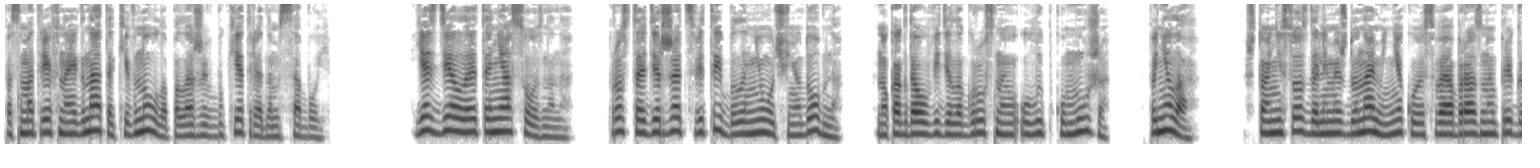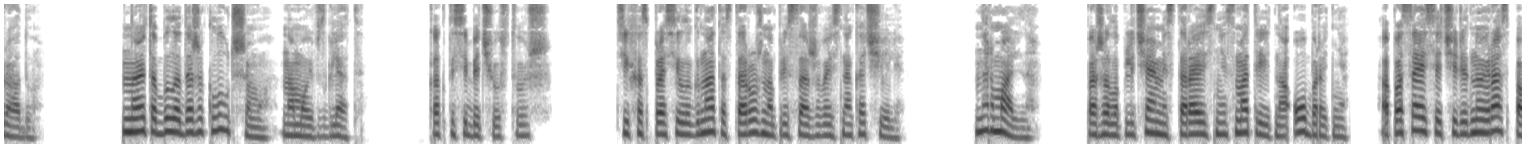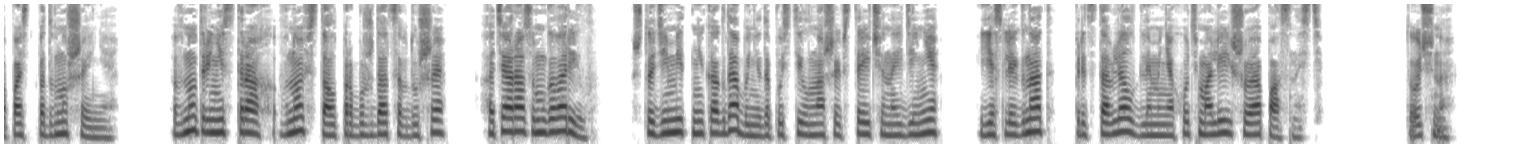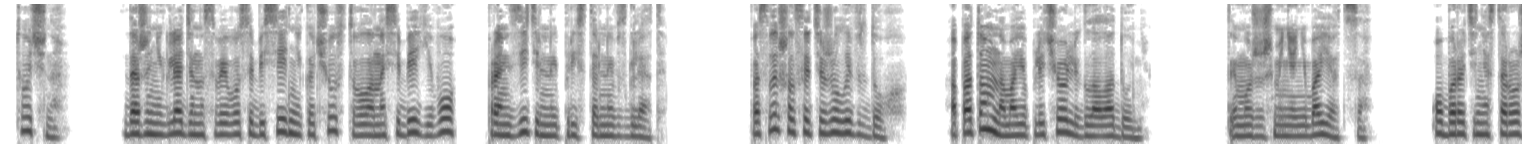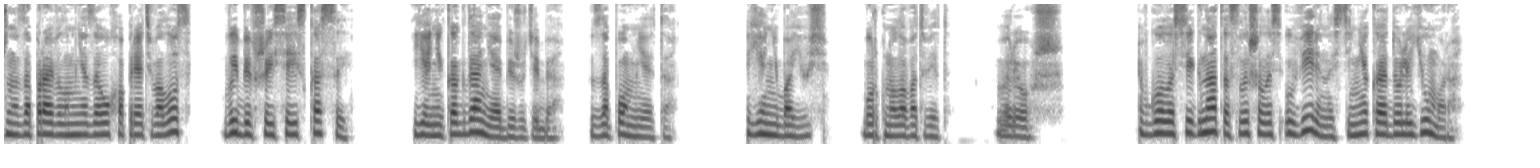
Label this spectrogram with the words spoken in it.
Посмотрев на Игната, кивнула, положив букет рядом с собой. Я сделала это неосознанно. Просто держать цветы было не очень удобно, но когда увидела грустную улыбку мужа, поняла, что они создали между нами некую своеобразную преграду. Но это было даже к лучшему, на мой взгляд. «Как ты себя чувствуешь?» — тихо спросил Игнат, осторожно присаживаясь на качели. «Нормально», — пожала плечами, стараясь не смотреть на оборотня, опасаясь очередной раз попасть под внушение. Внутренний страх вновь стал пробуждаться в душе, хотя разум говорил, что Демид никогда бы не допустил нашей встречи наедине, если Игнат представлял для меня хоть малейшую опасность. «Точно?» «Точно». Даже не глядя на своего собеседника, чувствовала на себе его пронзительный пристальный взгляд. Послышался тяжелый вздох, а потом на мое плечо легла ладонь. «Ты можешь меня не бояться». Оборотень осторожно заправил мне за ухо прядь волос, выбившиеся из косы. «Я никогда не обижу тебя. Запомни это». «Я не боюсь», — буркнула в ответ. «Врешь». В голосе Игната слышалась уверенность и некая доля юмора.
